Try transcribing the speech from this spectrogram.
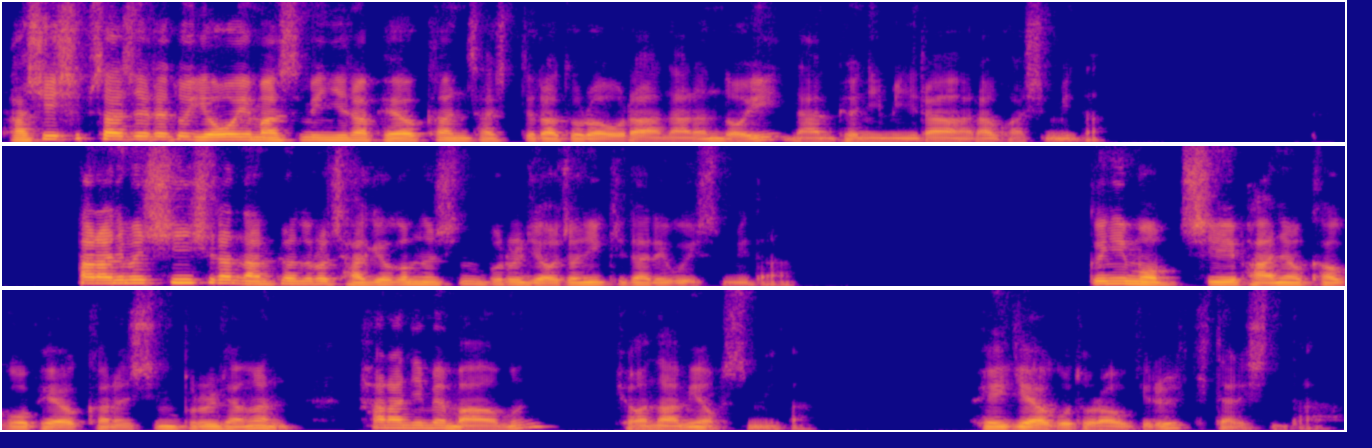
다시 14절에도 여호와의 말씀이니라 배역한 자식들아 돌아오라 나는 너희 남편임이라 라고 하십니다. 하나님은 신실한 남편으로 자격 없는 신부를 여전히 기다리고 있습니다. 끊임없이 반역하고 배역하는 신부를 향한 하나님의 마음은 변함이 없습니다. 회개하고 돌아오기를 기다리신다.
